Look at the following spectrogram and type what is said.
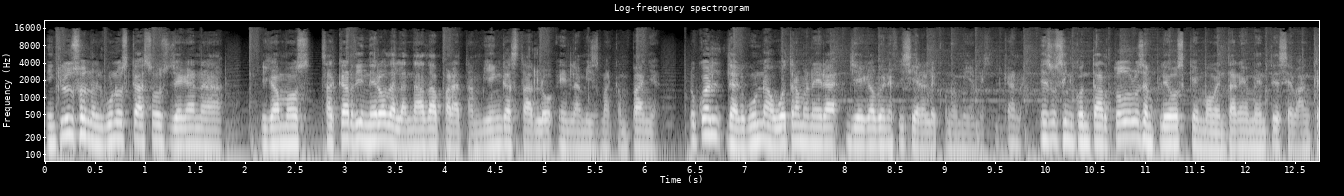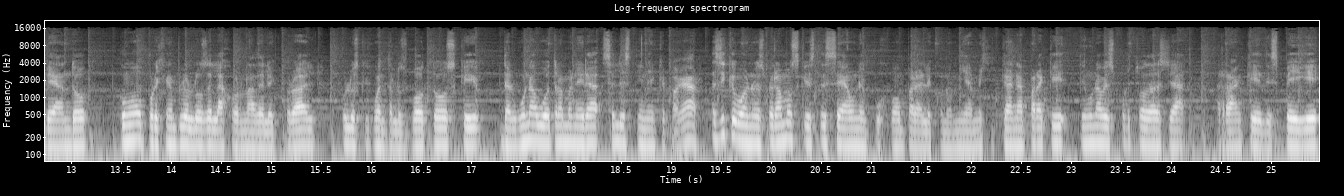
Incluso en algunos casos llegan a, digamos, sacar dinero de la nada para también gastarlo en la misma campaña lo cual de alguna u otra manera llega a beneficiar a la economía mexicana. Eso sin contar todos los empleos que momentáneamente se van creando, como por ejemplo los de la jornada electoral o los que cuentan los votos, que de alguna u otra manera se les tiene que pagar. Así que bueno, esperamos que este sea un empujón para la economía mexicana para que de una vez por todas ya arranque, despegue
